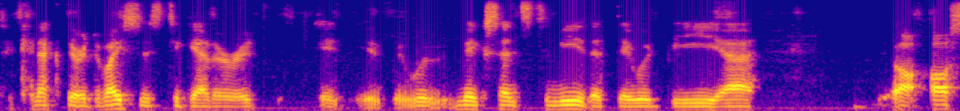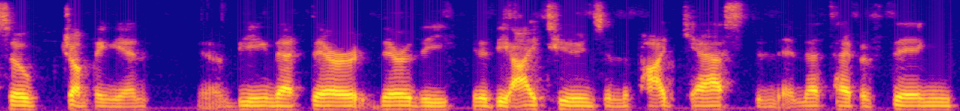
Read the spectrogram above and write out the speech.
to connect their devices together. It, it, it, it would make sense to me that they would be uh, also jumping in you know, being that they're they're the you know, the iTunes and the podcast and, and that type of thing.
